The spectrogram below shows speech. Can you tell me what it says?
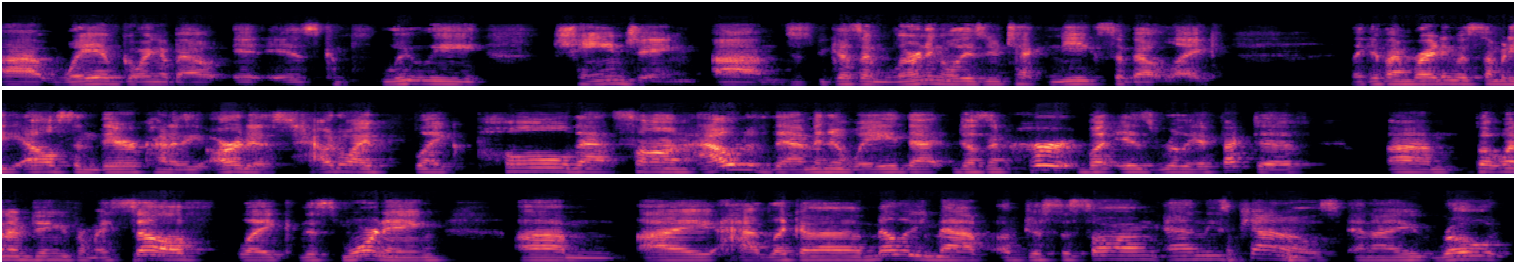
uh, way of going about it is completely changing. Um, just because I'm learning all these new techniques about like, like if I'm writing with somebody else and they're kind of the artist, how do I like pull that song out of them in a way that doesn't hurt but is really effective? Um, but when I'm doing it for myself, like this morning, um, I had like a melody map of just a song and these pianos, and I wrote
